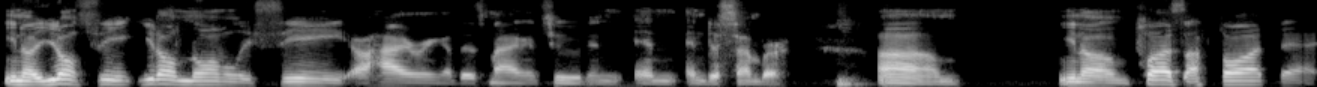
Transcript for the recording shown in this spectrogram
you know, you don't see you don't normally see a hiring of this magnitude in in in December. Um, you know, plus I thought that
